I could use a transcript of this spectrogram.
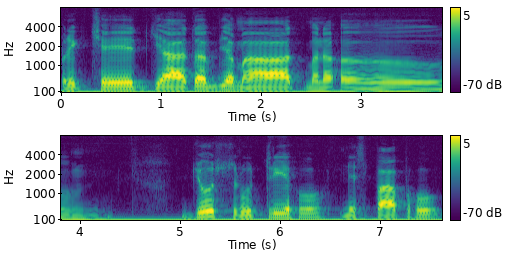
पृक्षेद ज्ञातव्यमात्मन। जो श्रोत्रिय हो, निष्पाप हो,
